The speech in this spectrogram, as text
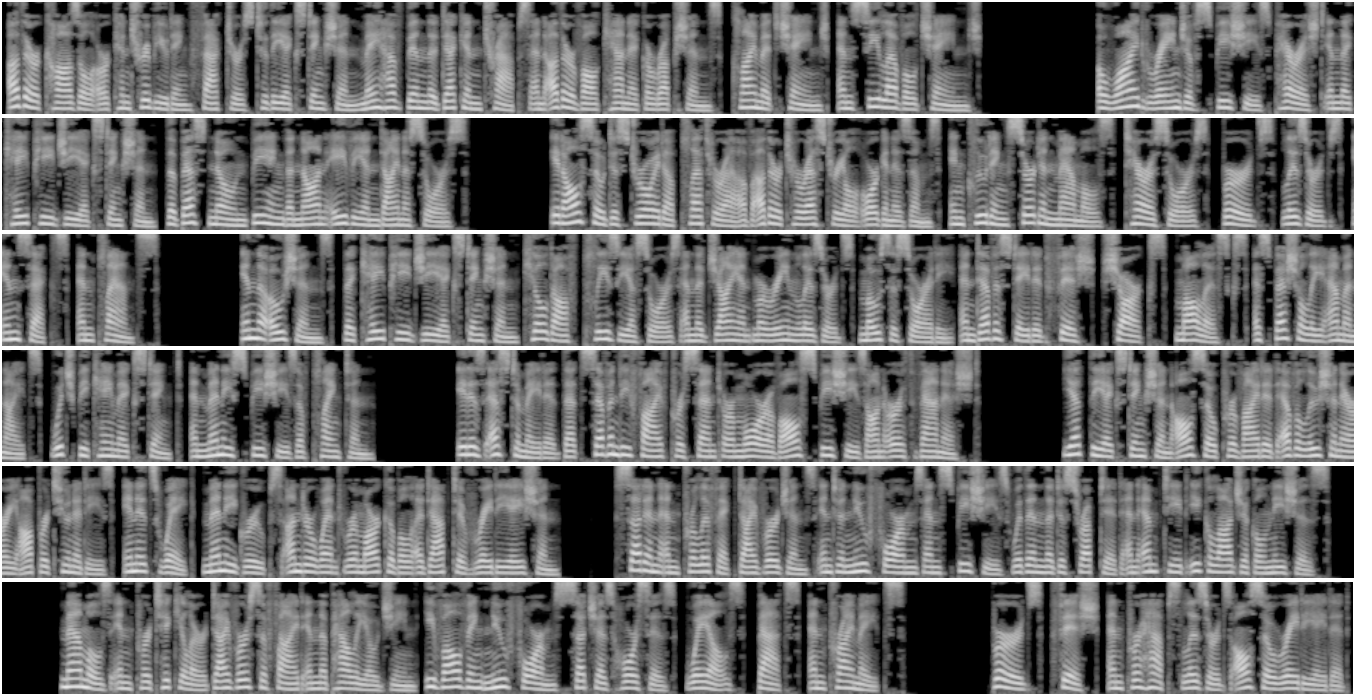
Other causal or contributing factors to the extinction may have been the Deccan traps and other volcanic eruptions, climate change, and sea level change. A wide range of species perished in the KPG extinction, the best known being the non-avian dinosaurs. It also destroyed a plethora of other terrestrial organisms, including certain mammals, pterosaurs, birds, lizards, insects, and plants. In the oceans, the KPG extinction killed off plesiosaurs and the giant marine lizards and devastated fish, sharks, mollusks especially ammonites, which became extinct, and many species of plankton. It is estimated that 75% or more of all species on Earth vanished. Yet the extinction also provided evolutionary opportunities. In its wake, many groups underwent remarkable adaptive radiation sudden and prolific divergence into new forms and species within the disrupted and emptied ecological niches. Mammals in particular diversified in the Paleogene, evolving new forms such as horses, whales, bats, and primates. Birds, fish, and perhaps lizards also radiated.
